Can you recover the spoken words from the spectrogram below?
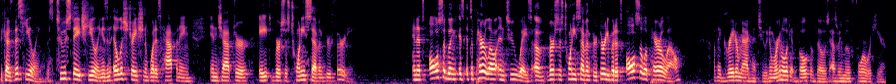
Because this healing, this two stage healing, is an illustration of what is happening in chapter 8, verses 27 through 30. And it's also going, it's a parallel in two ways of verses 27 through 30, but it's also a parallel of a greater magnitude. And we're going to look at both of those as we move forward here.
